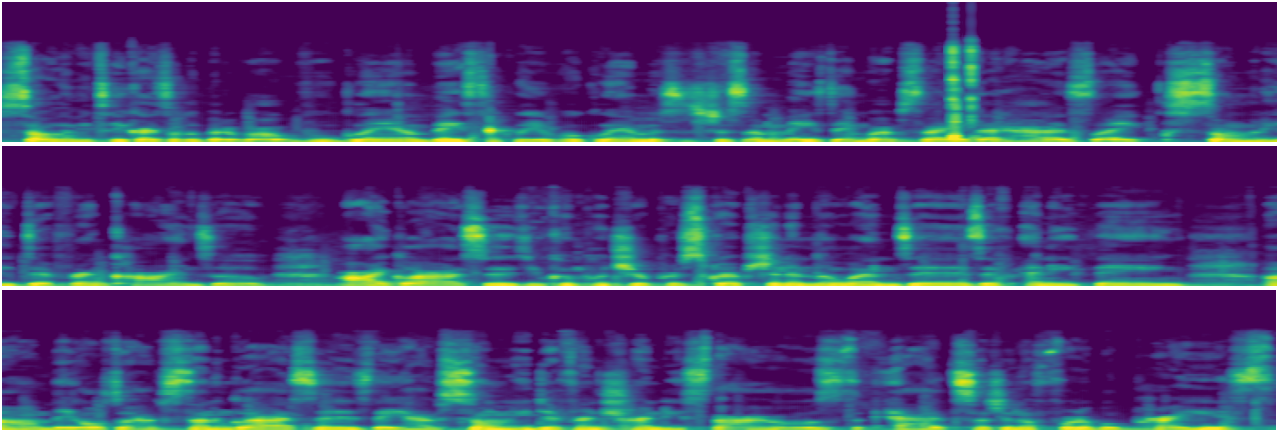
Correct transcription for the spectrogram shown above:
So let me tell you guys a little bit about VooGlam. Basically, VooGlam is just an amazing website that has like so many different kinds of eyeglasses. You can put your prescription in the lenses, if anything. Um, they also have sunglasses. They have so many different trendy styles at such an an affordable price.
